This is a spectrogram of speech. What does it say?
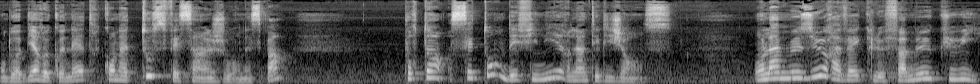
on doit bien reconnaître qu'on a tous fait ça un jour, n'est-ce pas? Pourtant, sait-on définir l'intelligence? On la mesure avec le fameux QI,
